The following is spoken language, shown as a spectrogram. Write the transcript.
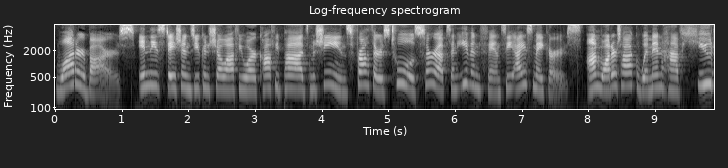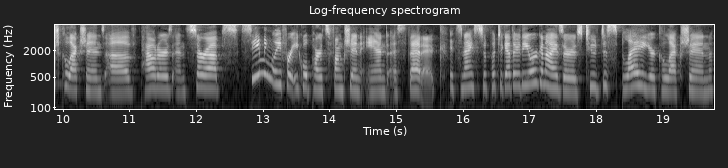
water bars. In these stations, you can show off your coffee pods, machines, frothers, tools, syrups, and even fancy ice makers. On WaterTok, women have huge collections of of powders and syrups, seemingly for equal parts function and aesthetic. It's nice to put together the organizers, to display your collection,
